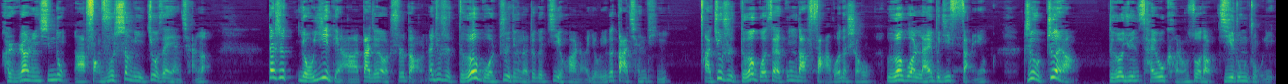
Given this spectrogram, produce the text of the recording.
很让人心动啊，仿佛胜利就在眼前了。但是有一点啊，大家要知道，那就是德国制定的这个计划呢，有一个大前提啊，就是德国在攻打法国的时候，俄国来不及反应，只有这样，德军才有可能做到集中主力。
